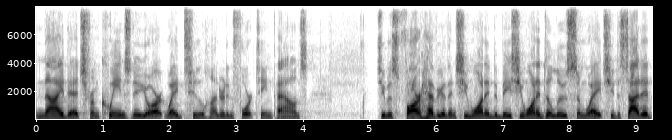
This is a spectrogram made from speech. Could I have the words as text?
Nidetch from Queens, New York, weighed 214 pounds she was far heavier than she wanted to be. She wanted to lose some weight. She decided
